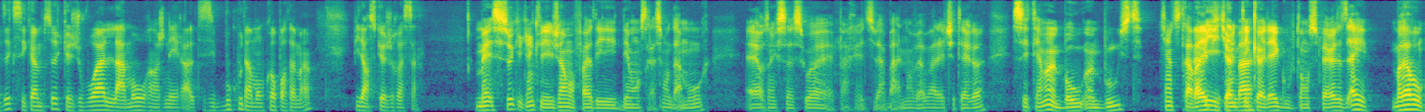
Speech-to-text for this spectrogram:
dire que c'est comme ça que je vois l'amour en général. C'est beaucoup dans mon comportement, puis dans ce que je ressens. Mais c'est sûr que quand les gens vont faire des démonstrations d'amour, euh, autant que ce soit par euh, du verbal, non-verbal, etc., c'est tellement un, beau, un boost. Quand tu travailles Ben oui, et qu'un de tes collègues ou ton supérieur te dit Hey, bravo,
